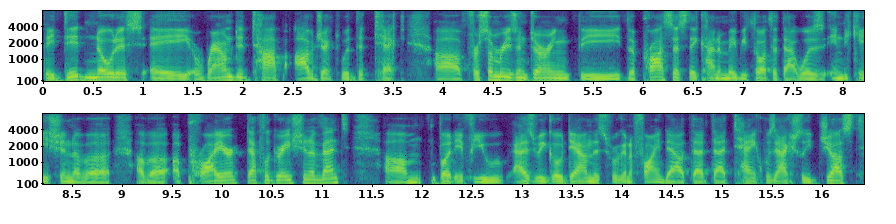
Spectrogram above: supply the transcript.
they did notice a rounded top object with the TIC. Uh, for some reason during the the process they kind of maybe thought that that was indication of a of a, a prior deflagration event. Um, but if you as we go down this we're going to find out that that tank was actually just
